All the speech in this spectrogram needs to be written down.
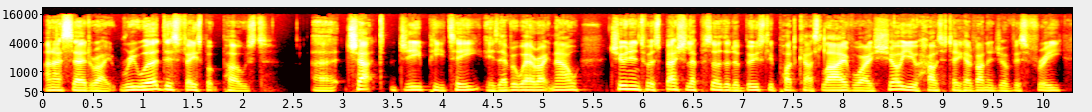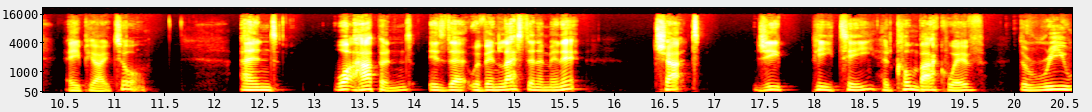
and I said, right, reword this Facebook post uh, Chat GPT is everywhere right now. Tune into a special episode of the Boostly Podcast Live where I show you how to take advantage of this free API tool. And what happened is that within less than a minute, Chat GPT had come back with the re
